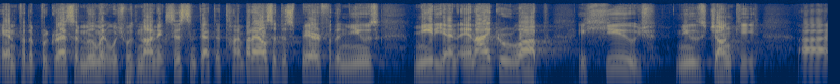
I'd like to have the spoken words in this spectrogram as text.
and for the progressive movement, which was non existent at the time, but I also despaired for the news media. And, and I grew up a huge news junkie. Uh,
